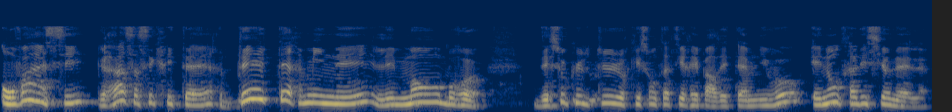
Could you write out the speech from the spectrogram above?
On va ainsi, grâce à ces critères, déterminer les membres des sous-cultures qui sont attirés par des thèmes niveaux et non traditionnels.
